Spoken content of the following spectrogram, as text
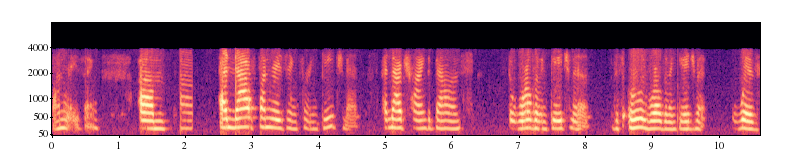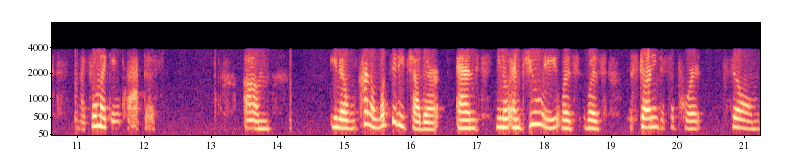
fundraising, um, and now fundraising for engagement, and now trying to balance the world of engagement, this early world of engagement with my filmmaking practice, um, you know, we kind of looked at each other, and you know, and Julie was was starting to support films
